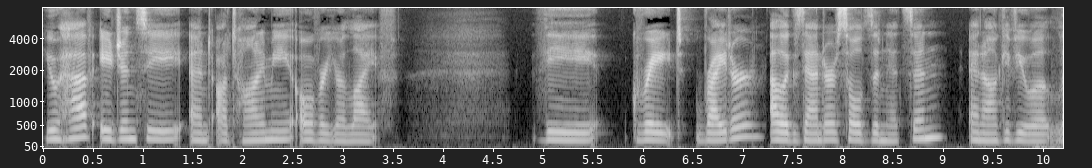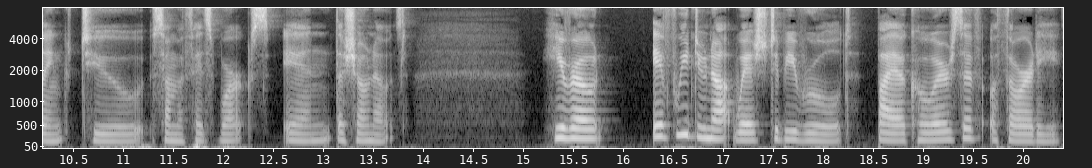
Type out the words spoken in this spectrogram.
You have agency and autonomy over your life. The great writer, Alexander Solzhenitsyn, and I'll give you a link to some of his works in the show notes. He wrote, If we do not wish to be ruled by a coercive authority,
